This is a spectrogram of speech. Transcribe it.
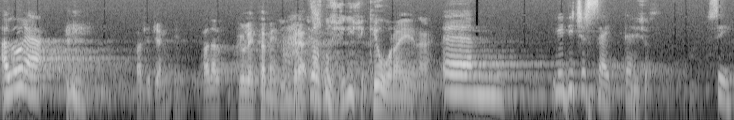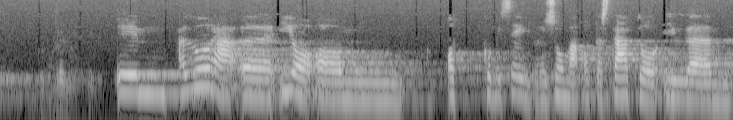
Allora, Vada più lentamente, Però grazie. scusi, ci dice che ora era? ehm, le 17. 17. Sì. Ehm, allora eh, io ho, mm, ho, come sempre, insomma, ho tastato il, ehm,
